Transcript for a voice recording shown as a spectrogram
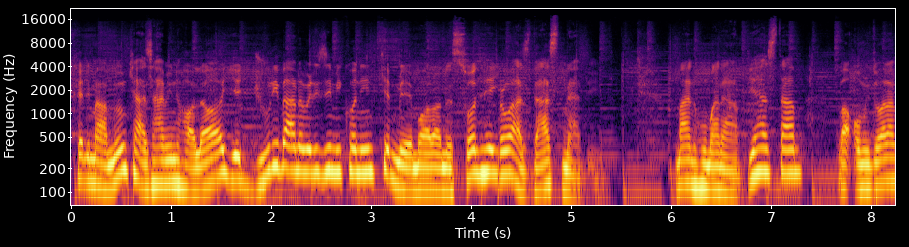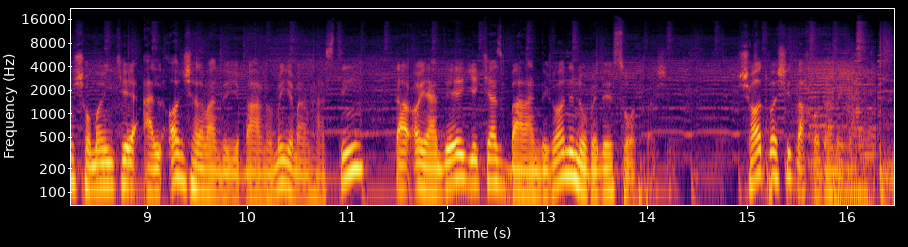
خیلی ممنون که از همین حالا یه جوری برنامه ریزی می‌کنید که معماران صلح رو از دست ندید. من هومن عبدی هستم و امیدوارم شما این که الان شنونده برنامه من هستین در آینده یکی از برندگان نوبل صلح باشید. شاد باشید و خدا نگهدار.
